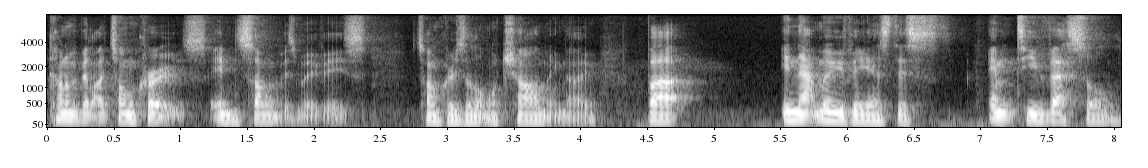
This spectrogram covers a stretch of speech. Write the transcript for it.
kind of a bit like Tom Cruise in some of his movies. Tom Cruise is a lot more charming though, but in that movie as this empty vessel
